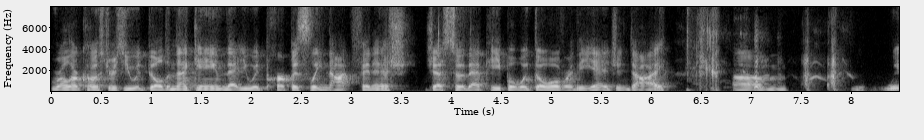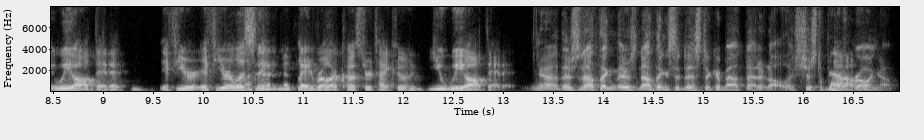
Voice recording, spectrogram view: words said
roller coasters you would build in that game that you would purposely not finish just so that people would go over the edge and die. Um, we, we all did it. If you're if you're listening and you played Roller Coaster Tycoon, you we all did it. Yeah, there's nothing. There's nothing sadistic about that at all. It's just a part No. of growing up.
